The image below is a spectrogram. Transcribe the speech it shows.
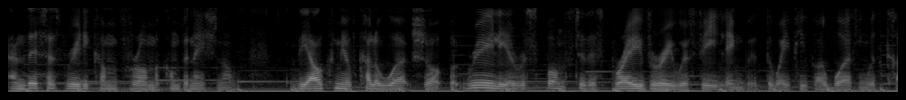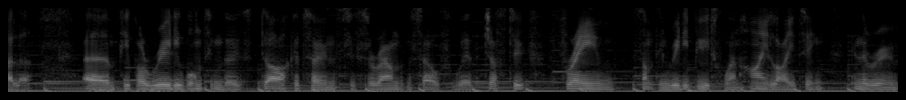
And this has really come from a combination of the Alchemy of Colour workshop, but really a response to this bravery we're feeling with the way people are working with colour. Um, people are really wanting those darker tones to surround themselves with just to frame something really beautiful and highlighting in the room.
